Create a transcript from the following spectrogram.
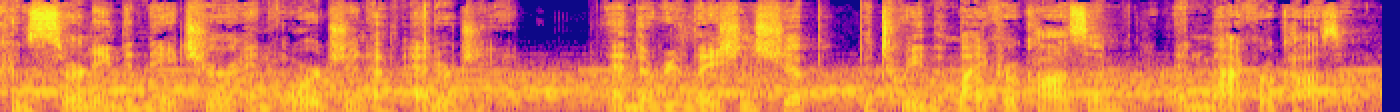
concerning the nature and origin of energy and the relationship between the microcosm and macrocosm.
